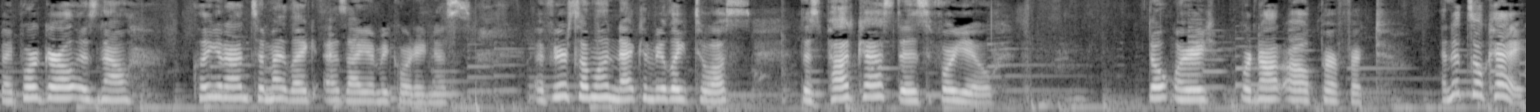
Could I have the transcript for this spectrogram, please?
My poor girl is now clinging on to my leg as I am recording this. If you're someone that can relate to us, this podcast is for you. Don't worry, we're not all perfect. And it's okay.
